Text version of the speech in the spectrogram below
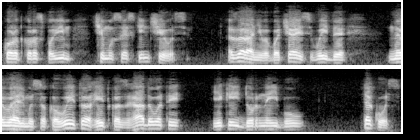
Коротко розповім, чим усе скінчилося. Зарані, вибачаюсь, вийде не вельми соковито, гидко згадувати, який дурний був. Так ось,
